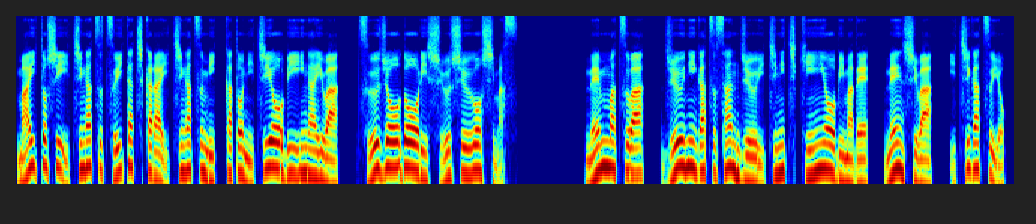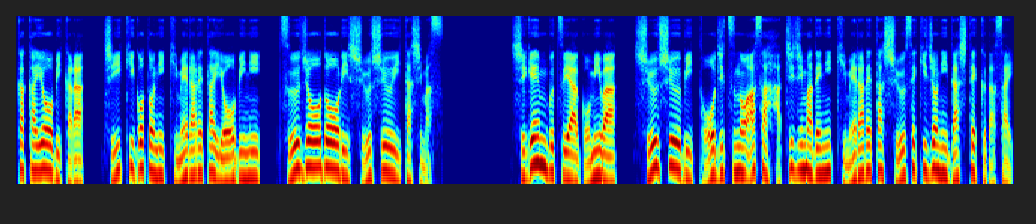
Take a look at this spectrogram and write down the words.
毎年1月1日から1月3日と日曜日以外は通常通り収集をします。年末は12月31日金曜日まで、年始は1月4日火曜日から地域ごとに決められた曜日に通常通り収集いたします。資源物やゴミは収集日当日の朝8時までに決められた集積所に出してください。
